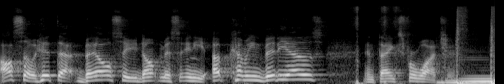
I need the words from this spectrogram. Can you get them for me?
Also hit that bell so you don't miss any upcoming videos. And thanks for watching.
